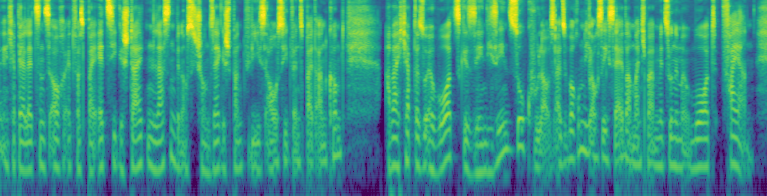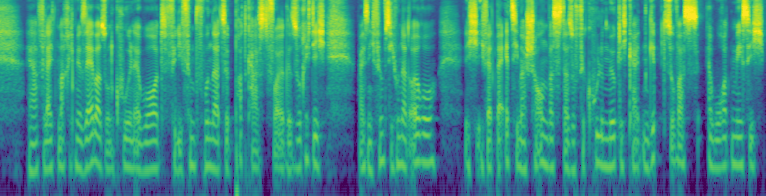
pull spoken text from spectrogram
ich habe ja letztens auch etwas bei Etsy gestalten lassen, bin auch schon sehr gespannt, wie es aussieht, wenn es bald ankommt. Aber ich habe da so Awards gesehen, die sehen so cool aus. Also warum nicht auch sich selber manchmal mit so einem Award feiern? Ja, vielleicht mache ich mir selber so einen coolen Award für die 500. Podcast-Folge. So richtig, weiß nicht, 50, 100 Euro. Ich, ich werde bei Etsy mal schauen, was es da so für coole Möglichkeiten gibt, sowas awardmäßig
